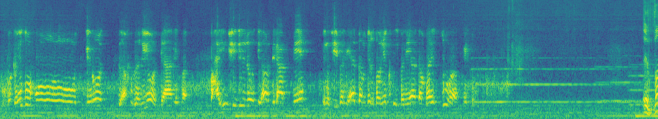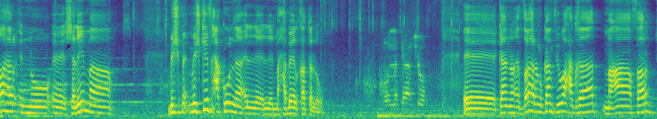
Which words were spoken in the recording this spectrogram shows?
وكانوا يضربوا تيرات اخضريات يعني ف- فحيمشي دلوقتي أرض العالمين إنه في بني آدم بيقدر يقتل بني آدم بهي الصورة. الظاهر إنه آه، سليم ما مش مش كيف حكوا لنا ال- ال- المحابيل قتلوا ولا كان شو؟ آه، كان الظاهر إنه كان في واحد غاد معاه فرد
